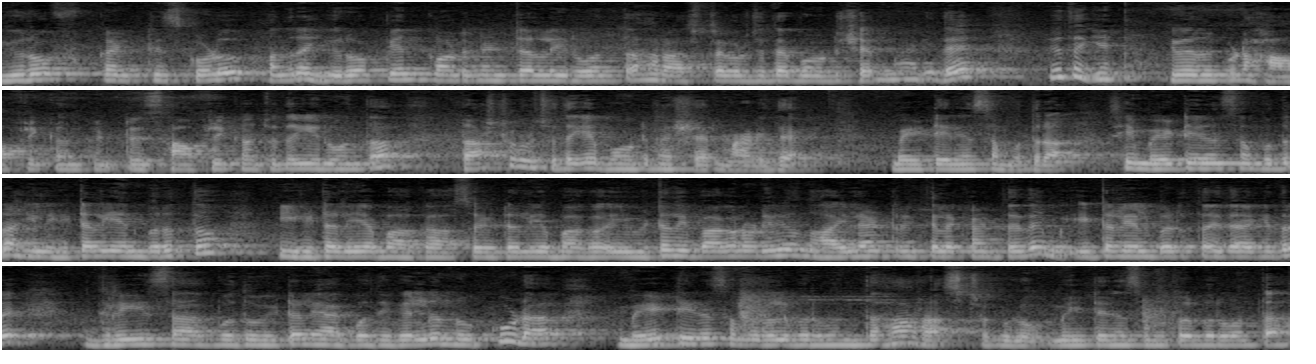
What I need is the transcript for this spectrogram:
ಯುರೋಪ್ ಕಂಟ್ರೀಸ್ಗಳು ಅಂದರೆ ಯುರೋಪಿಯನ್ ಕಾಂಟಿನೆಂಟಲ್ಲಿ ಇರುವಂತಹ ರಾಷ್ಟ್ರಗಳ ಜೊತೆ ಬಂದ್ಬಿಟ್ಟು ಶೇರ್ ಮಾಡಿದೆ. ಜೊತೆಗೆ ಇವರು ಕೂಡ ಆಫ್ರಿಕನ್ ಕಂಟ್ರೀಸ್ ಆಫ್ರಿಕಾ ಜೊತೆಗೆ ಇರುವಂಥ ರಾಷ್ಟ್ರಗಳ ಜೊತೆಗೆ ಬೌಂಡ್ರಿನ ಶೇರ್ ಮಾಡಿದೆ. ಮೆಡಿಟೇರಿಯನ್ ಸಮುದ್ರ. ಸಿ ಮೆಡಿಟೇರಿಯನ್ ಸಮುದ್ರ, ಇಲ್ಲಿ ಇಟಲಿ ಏನು ಬರುತ್ತೋ, ಈ ಇಟಲಿಯ ಭಾಗ. ಸೊ ಇಟಲಿಯ ಭಾಗ, ಈ ಇಟಲಿ ಭಾಗ ನೋಡಿ ಒಂದು ಐಲ್ಯಾಂಡ್ ರೀತಿಯಲ್ಲಿ ಕಾಣ್ತಾ ಇದೆ. ಇಟಲಿಯಲ್ಲಿ ಬರ್ತಾ ಇದೆ ಆಗಿದ್ರೆ ಗ್ರೀಸ್ ಆಗ್ಬೋದು, ಇಟಲಿ ಆಗ್ಬೋದು ಇವೆಲ್ಲೂ ಕೂಡ ಮೆಡಿಟೇರಿಯನ್ ಸಮುದ್ರದಲ್ಲಿ ಬರುವಂತಹ ರಾಷ್ಟ್ರಗಳು. ಮೆಡಿಟೇರಿಯನ್ ಸಮುದ್ರದಲ್ಲಿ ಬರುವಂತಹ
